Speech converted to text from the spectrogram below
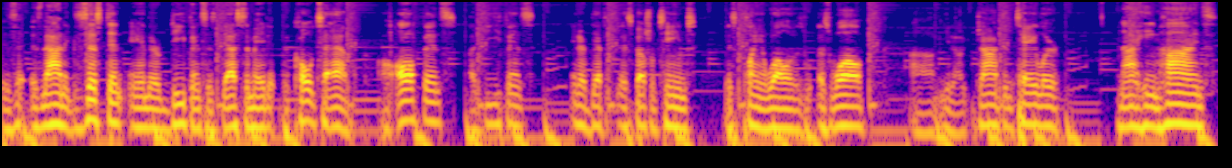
is is non-existent, and their defense is decimated. The Colts have an offense, a defense, and their, def- their special teams is playing well as, as well. Um, you know, Jonathan Taylor, Nyheim Hines.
